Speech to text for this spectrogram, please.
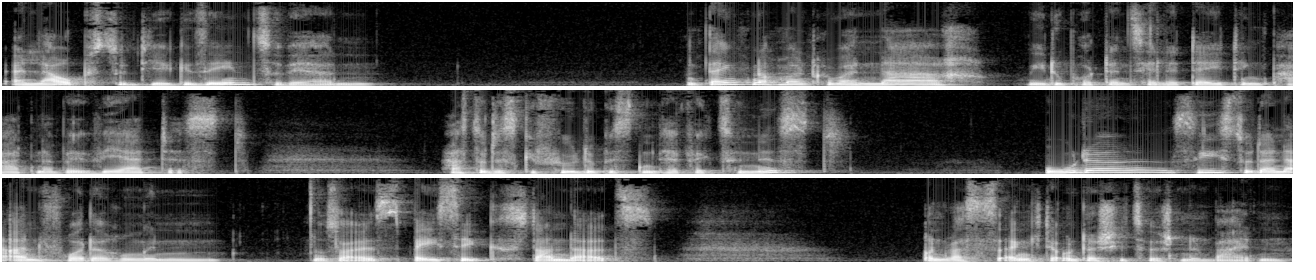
Erlaubst du dir gesehen zu werden? Und denk nochmal drüber nach, wie du potenzielle Datingpartner bewertest. Hast du das Gefühl, du bist ein Perfektionist? Oder siehst du deine Anforderungen nur so als Basic Standards? Und was ist eigentlich der Unterschied zwischen den beiden?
